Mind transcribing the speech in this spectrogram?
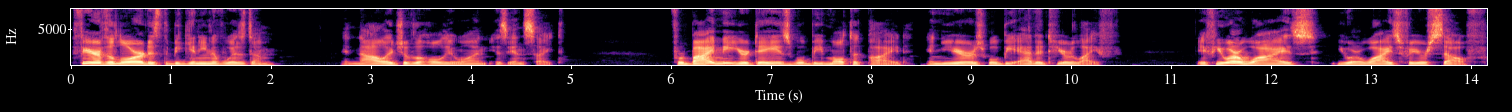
Fear of the Lord is the beginning of wisdom, and knowledge of the Holy One is insight. For by me your days will be multiplied, and years will be added to your life. If you are wise, you are wise for yourself.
